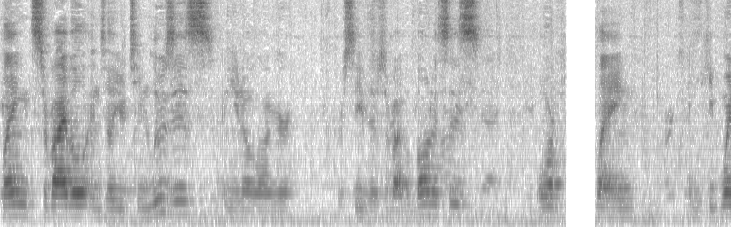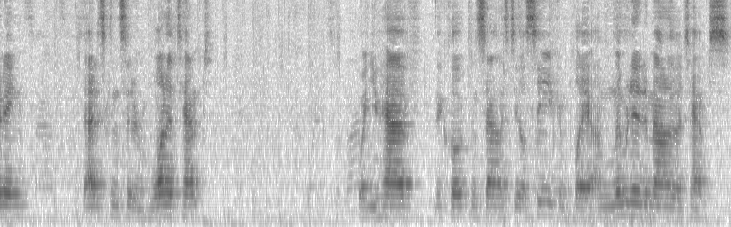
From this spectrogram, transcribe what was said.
playing survival until your team loses and you no longer receive their survival bonuses, or playing and you keep winning. That is considered one attempt. When you have the Cloaked in Silence DLC, you can play unlimited amount of attempts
